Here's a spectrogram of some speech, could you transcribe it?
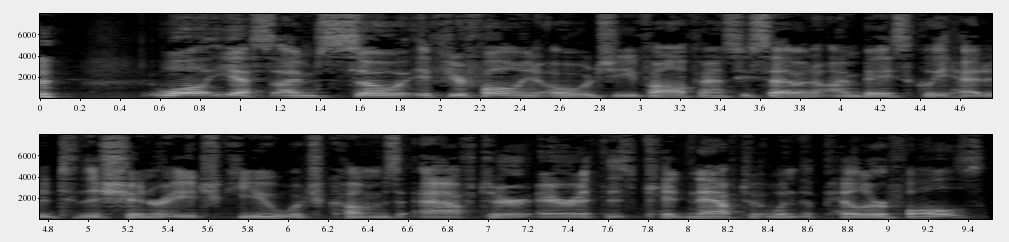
well, yes. I'm so. If you're following OG Final Fantasy VII, I'm basically headed to the Shinra HQ, which comes after Aerith is kidnapped when the pillar falls.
